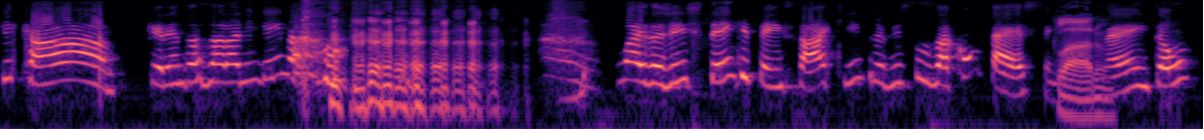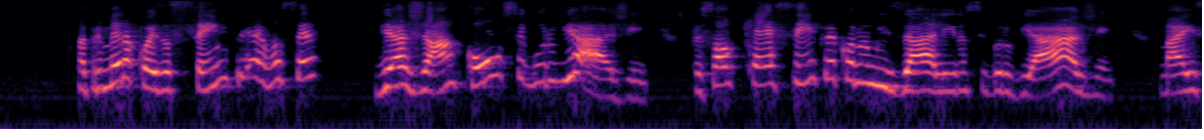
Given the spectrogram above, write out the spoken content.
ficar querendo azarar ninguém, não. Mas a gente tem que pensar que imprevistos acontecem. Claro. Né? Então, a primeira coisa sempre é você viajar com o seguro viagem. O pessoal quer sempre economizar ali no seguro viagem, mas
